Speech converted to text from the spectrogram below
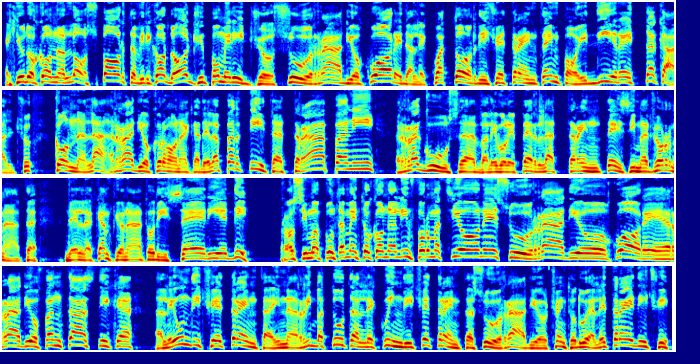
E chiudo con lo sport, vi ricordo oggi pomeriggio su Radio Cuore dalle 14.30 in poi diretta calcio con la radiocronaca della partita Trapani-Ragusa, valevole per la trentesima giornata del campionato di Serie D. Prossimo appuntamento con l'informazione su Radio Cuore e Radio Fantastica alle 11.30 in ribattuta alle 15.30 su Radio 102 alle 13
